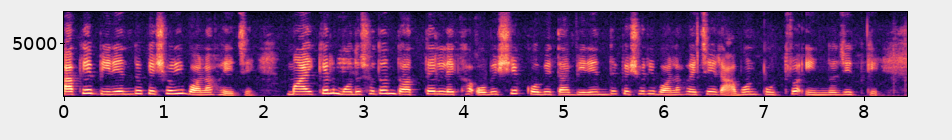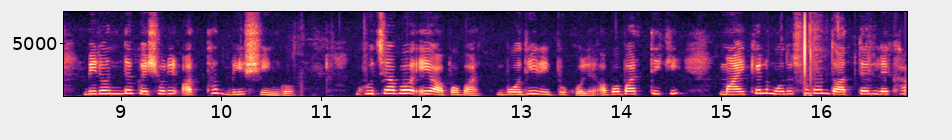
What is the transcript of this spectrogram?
কাকে? বীরেন্দ্র কেশরী বলা হয়েছে। মাইকেল মধুসূদন দত্তের লেখা অভিষেক কবিতা বীরেন্দ্র কেশরী বলা হয়েছে রাবণ পুত্র ইন্দ্রজিৎকে। বীরেন্দ্র কেশরী অর্থাৎ বীর সিংহ ঘুচাবো এ অপবাদ। বোধি রিপুকুলে অপবাদটি কি? মাইকেল মধুসূদন দত্তের লেখা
